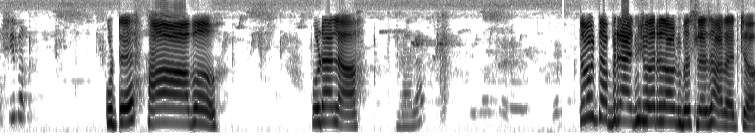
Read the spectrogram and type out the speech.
पक्षी तू पक्षी बघ कुठे? हा बघ. उडाला. उडाला? तर बघ त्या ब्रँचवर जाऊन बसल्या झाडाच्या.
